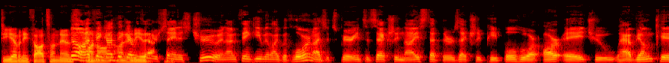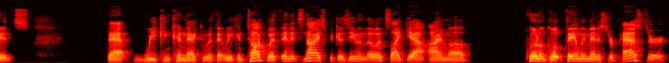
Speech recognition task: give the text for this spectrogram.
do you have any thoughts on those? No, I on, think on, I think everything you're saying is true, and I think even like with Laura and I's experience, it's actually nice that there's actually people who are our age who have young kids that we can connect with, that we can talk with. And it's nice because even though it's like, yeah, I'm a quote unquote family minister pastor,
